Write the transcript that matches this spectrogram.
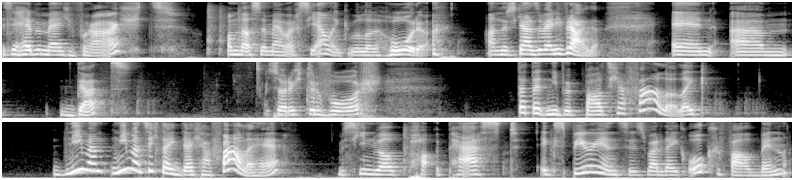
ze hebben mij gevraagd omdat ze mij waarschijnlijk willen horen. Anders gaan ze mij niet vragen. En ehm, dat zorgt ervoor dat het niet bepaald gaat falen. Like, niemand, niemand zegt dat ik dat ga falen, hè? Misschien wel past experiences waar dat ik ook gefaald ben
